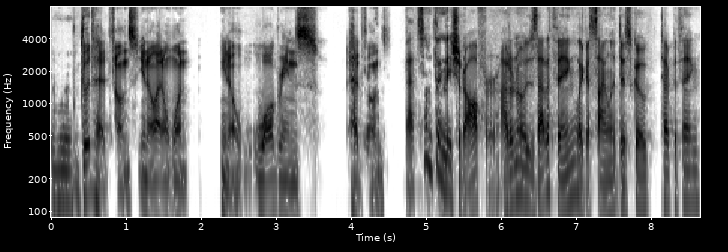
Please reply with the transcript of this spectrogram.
Mm-hmm. Good headphones. You know, I don't want, you know, Walgreens headphones. That's something they should offer. I don't know. Is that a thing? Like a silent disco type of thing?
